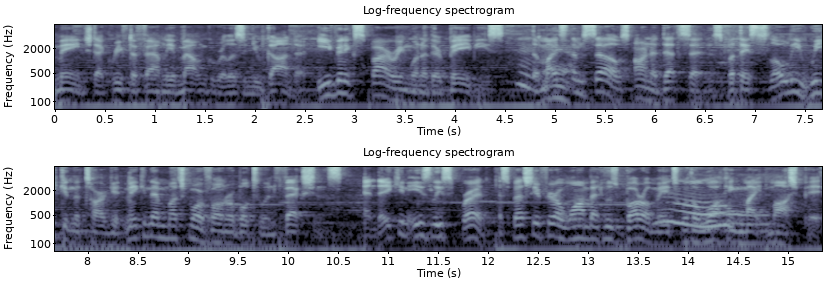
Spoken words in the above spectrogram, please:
mange that griefed a family of mountain gorillas in Uganda, even expiring one of their babies. Hmm. The mites Damn. themselves aren't a death sentence, but they slowly weaken the target, making them much more vulnerable to infections. And they can easily spread, especially if you're a wombat whose burrow mates with a walking mite mosh pit.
